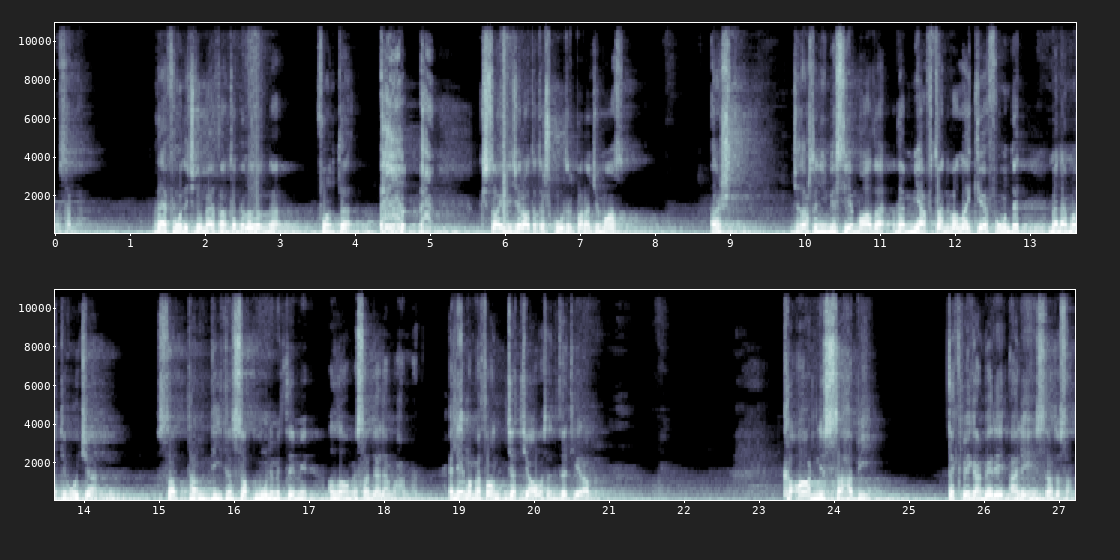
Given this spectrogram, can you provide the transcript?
wasallam. Dhe e fundi që du me e thonë të nderuar në fund të kësaj ligjërate të shkurtër para xhumas, është gjithashtu një mirësi e madhe dhe mjafton vallahi kjo e fundit me na motivu që sot tanë ditën, sot mundemi të themi Allahume salli ala Muhammed. E lejmë me thonë gjatë javës e ditëve tjera. Ka ardhur një sahabi tek pejgamberi alejhi salatu selam.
